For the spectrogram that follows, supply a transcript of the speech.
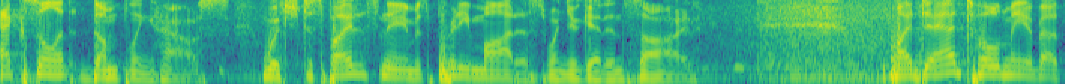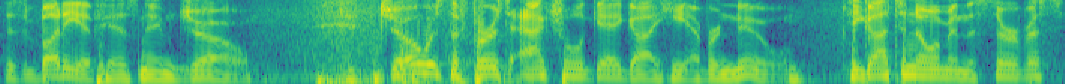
excellent dumpling house, which, despite its name, is pretty modest when you get inside. My dad told me about this buddy of his named Joe. Joe was the first actual gay guy he ever knew. He got to know him in the service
